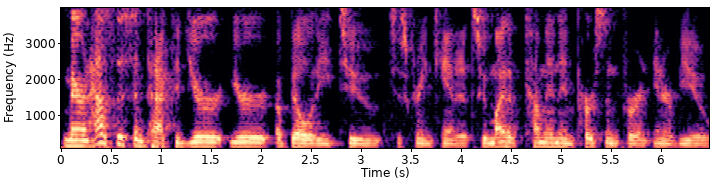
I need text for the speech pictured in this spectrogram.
Marin, how's this impacted your your ability to to screen candidates who might have come in in person for an interview,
